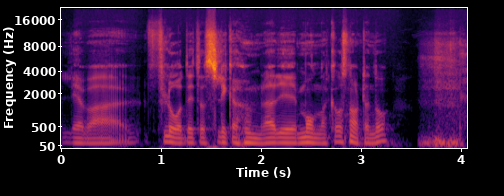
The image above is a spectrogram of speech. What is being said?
leva flådigt och slicka humrar i Monaco snart ändå.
